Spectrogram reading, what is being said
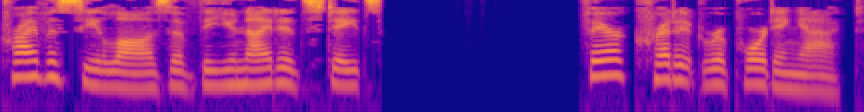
Privacy laws of the United States. Fair Credit Reporting Act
